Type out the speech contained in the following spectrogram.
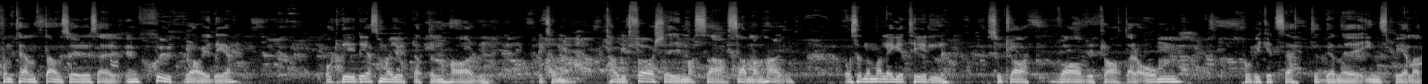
kontentan så är det så här, en sjukt bra idé. Och det är det som har gjort att den har liksom, tagit för sig i massa sammanhang. Och sen när man lägger till såklart vad vi pratar om, på vilket sätt den är inspelad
